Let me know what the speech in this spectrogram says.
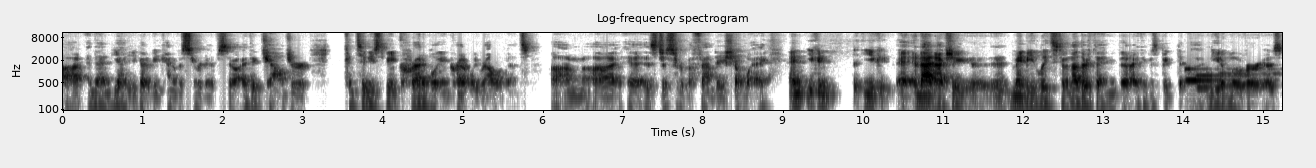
uh, and then yeah, you got to be kind of assertive. So I think Challenger continues to be incredibly, incredibly relevant. Um, uh, just sort of a foundational way, and you can you can, and that actually uh, maybe leads to another thing that I think is a big uh, needle mover is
